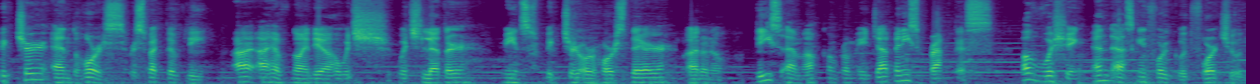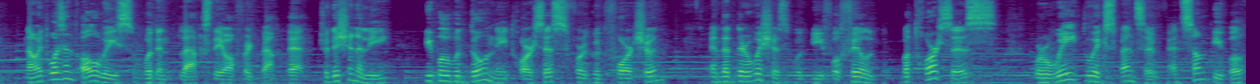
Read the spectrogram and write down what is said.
picture and horse, respectively. I, I have no idea which which letter means picture or horse there. I don't know. These ema come from a Japanese practice of wishing and asking for good fortune. Now, it wasn't always wooden plaques they offered back then. Traditionally, people would donate horses for good fortune and that their wishes would be fulfilled. But horses were way too expensive and some people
